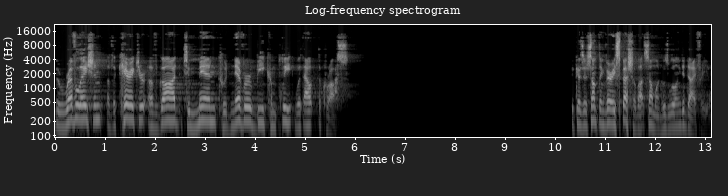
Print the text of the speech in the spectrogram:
The revelation of the character of God to men could never be complete without the cross. Because there's something very special about someone who's willing to die for you.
